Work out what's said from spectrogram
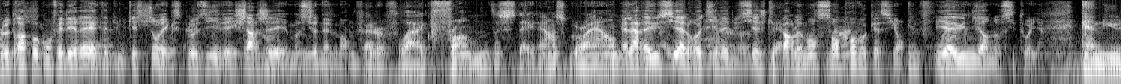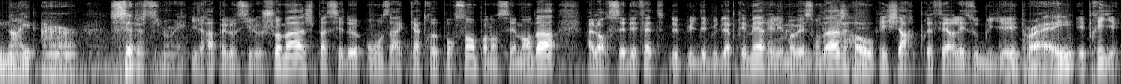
Le drapeau confédéré était une question explosive et chargée émotionnellement. Elle a réussi à le retirer du siège du Parlement sans provocation et à unir nos citoyens. Il rappelle aussi le chômage, passé de 11 à 4 pendant ses mandats. Alors ses défaites depuis le début de la primaire et les mauvais sondages, Richard préfère les oublier et prier.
